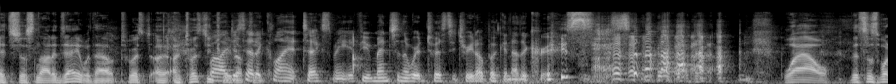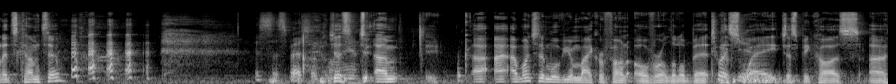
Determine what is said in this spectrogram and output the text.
it's just not a day without twist a, a twisty Well, treat. I just had a client text me. If you mention the word Twisty Treat, I'll book another cruise. Wow, this is what it's come to. it's a special client. Just um, I, I want you to move your microphone over a little bit Towards this you. way, just because. Uh,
